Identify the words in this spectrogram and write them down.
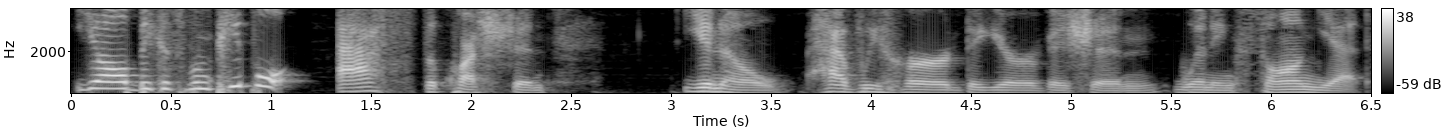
y'all, because when people ask the question, you know, have we heard the Eurovision winning song yet?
